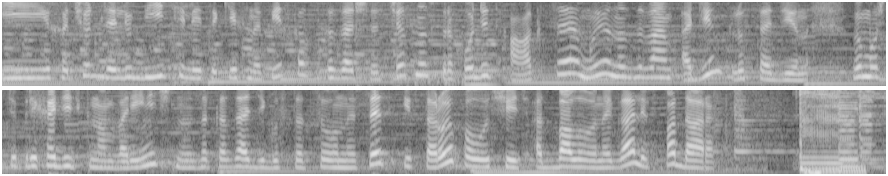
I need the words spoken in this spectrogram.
И хочу для любителей таких напитков сказать, что сейчас у нас проходит акция. Мы ее называем «Один плюс один». Вы можете приходить к нам в вареничную, заказать дегустационный сет и второй получить от балованной Гали в подарок. В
